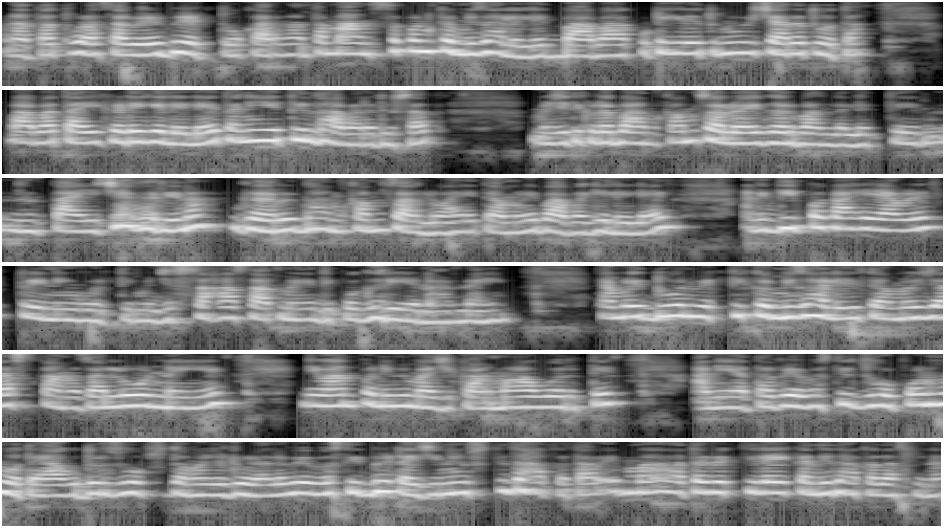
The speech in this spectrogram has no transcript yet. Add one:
पण आता थोडासा वेळ भेटतो. कारण आता माणसं पण कमी झालेले आहेत. बाबा कुठे गेले तुम्ही विचारत होता. बाबा ताईकडे गेलेले आहेत आणि येतील दहा बारा दिवसात. म्हणजे तिकडं बांधकाम चालू आहे घर बांधलेले ते ताईच्या घरी ना घर बांधकाम चालू आहे त्यामुळे बाबा गेलेले आहेत. आणि दीपक आहे यावेळेस ट्रेनिंगवरती म्हणजे सहा सात महिने दीपक घरी येणार नाही. त्यामुळे दोन व्यक्ती कमी झालेली त्यामुळे जास्त कामाचा लोड नाही आहे. निवांतपणे मी माझी कामं आवरते. आणि आता व्यवस्थित झोप पण होत आहे. अगोदर झोपसुद्धा माझ्या डोळ्याला व्यवस्थित भेटायची नुसती धाकत आहे. मग आता व्यक्तीला एखादी धाकत असली ना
